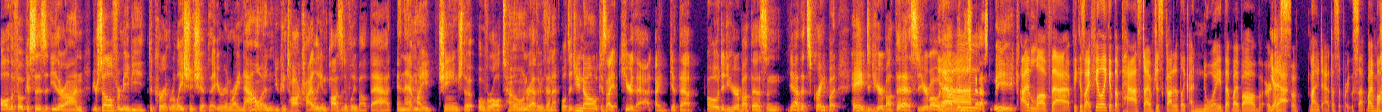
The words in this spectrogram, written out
all the focus is either on yourself or maybe the current relationship that you're in right now. And you can talk highly and positively about that. And that might change the overall tone rather than a, well, did you know? Because I hear that. I get that. Oh, did you hear about this? And yeah, that's great. But hey, did you hear about this? Did you hear about what happened this past week? I love that because I feel like in the past I've just gotten like annoyed that my mom or Yes. dad oh, my dad doesn't bring this up. My mom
